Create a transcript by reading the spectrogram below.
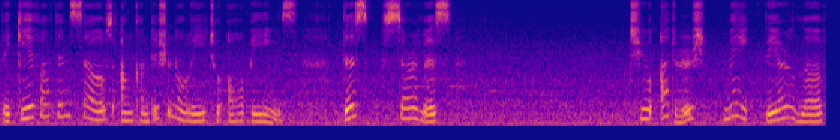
They give of themselves unconditionally to all beings. This service to others make their love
